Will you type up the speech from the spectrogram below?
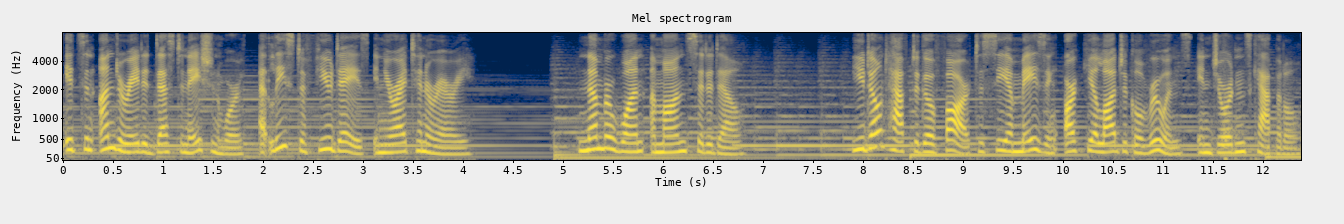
It's an underrated destination worth at least a few days in your itinerary. Number 1 Amman Citadel you don't have to go far to see amazing archaeological ruins in Jordan's capital.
